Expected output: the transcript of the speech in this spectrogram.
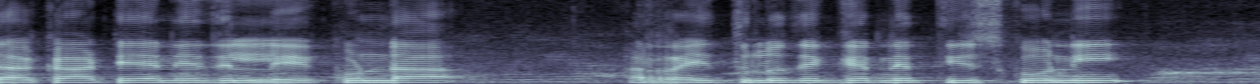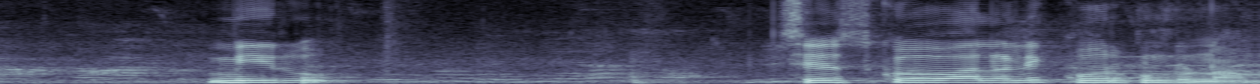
డకాటి అనేది లేకుండా రైతుల దగ్గరనే తీసుకొని మీరు చేసుకోవాలని కోరుకుంటున్నాం.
